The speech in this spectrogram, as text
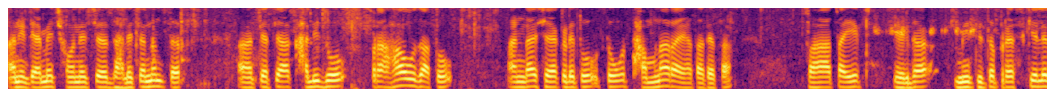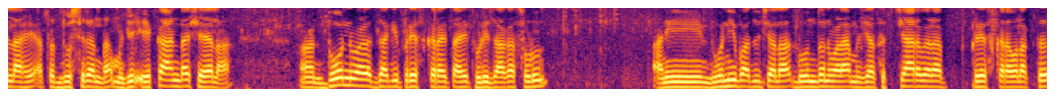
आणि डॅमेज होण्याच्या झाल्याच्यानंतर त्याच्याखाली जो प्रहाव जातो अंडाशयाकडे तो तो थांबणार आहे आता त्याचा. पहा आता एक एकदा मी तिथं प्रेस केलेला आहे. आता दुसऱ्यांदा म्हणजे एका अंडाशयाला दोन वेळा जागी प्रेस करायचा आहे थोडी जागा सोडून. आणि दोन्ही बाजूच्याला दोन दोन वेळा म्हणजे असं चार वेळा प्रेस करावं लागतं.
